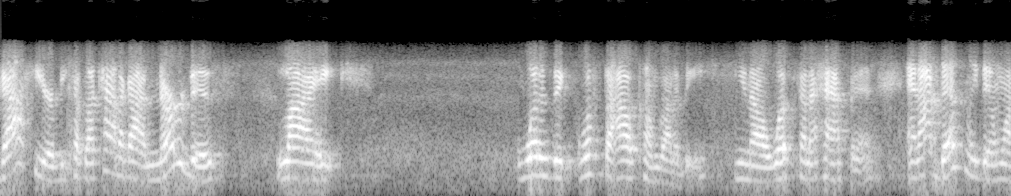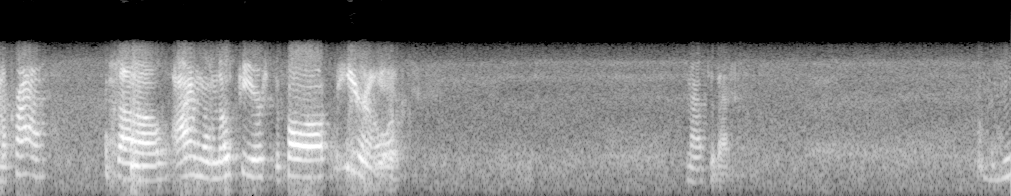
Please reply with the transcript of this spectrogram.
got here because I kind of got nervous, like what is it? What's the outcome gonna be? You know what's gonna happen? And I definitely didn't want to cry, so I didn't want no tears to fall. Period. Not today. Mm-hmm.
